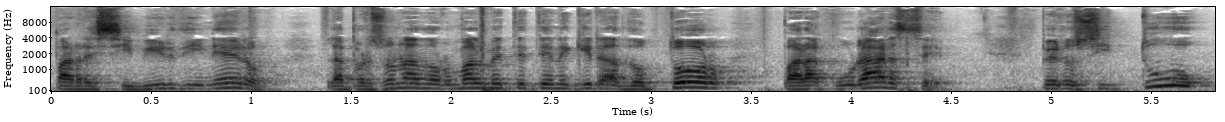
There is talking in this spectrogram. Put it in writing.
para recibir dinero. La persona normalmente tiene que ir al doctor para curarse. Pero si tú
